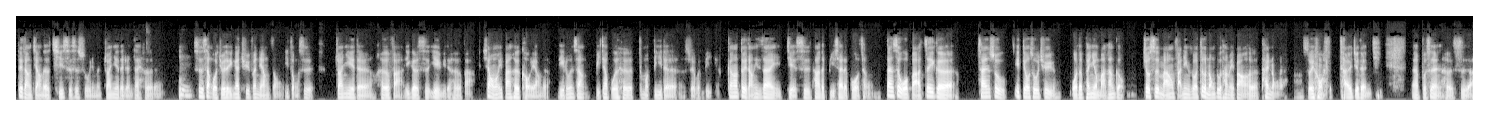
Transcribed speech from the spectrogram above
队长讲的其实是属于你们专业的人在喝的。嗯，事实上，我觉得应该区分两种，一种是专业的喝法，一个是业余的喝法。像我们一般喝口粮的，理论上比较不会喝这么低的水粉比。刚刚队长一直在解释他的比赛的过程，但是我把这个参数一丢出去。我的朋友马上跟我，就是马上反映说这个浓度他没办法喝，太浓了，所以我 才会觉得很奇，呃，不是很合适啊。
